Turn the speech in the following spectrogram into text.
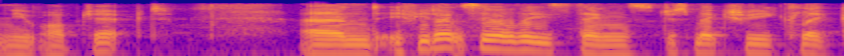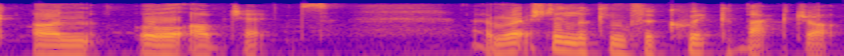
New Object, and if you don't see all these things just make sure you click on all objects. And we're actually looking for quick backdrop.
